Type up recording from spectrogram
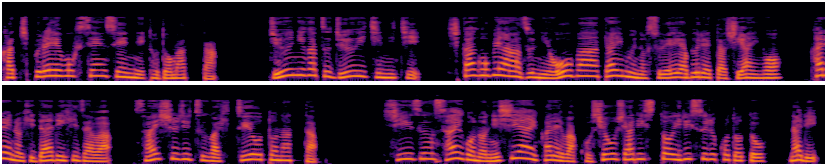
勝ちプレーオフ戦線にとどまった。12月11日、シカゴベアーズにオーバータイムの末敗れた試合後、彼の左膝は再手術が必要となった。シーズン最後の2試合彼は故障者リスト入りすることとなり、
